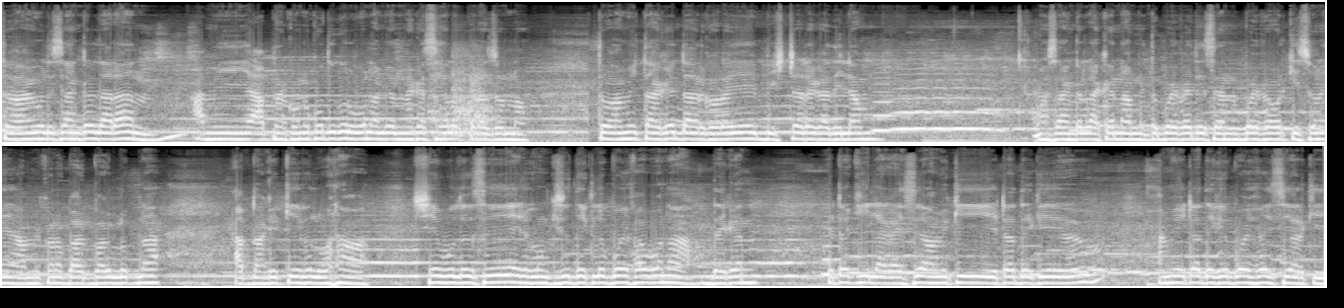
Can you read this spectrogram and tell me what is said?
তো আমি বলেছি আঙ্কেল, দাঁড়ান। আমি আপনার কোনো ক্ষতি করব না, আমি আপনার কাছে হেল্প করার জন্য। তো আমি তাকে দাঁড় করাইয়ে বিশটা টাকা দিলাম। আমার আঙ্কেল, রাখেন, আপনি তো ভয় পাইতেছেন। ভয় পাওয়ার কিছু নেই, আমি কোনো বাঘ বাঘ লোক না। আপনাকে কে বলব না? সে বলেছে এরকম কিছু দেখলে ভয় পাবো না। দেখেন, এটা কি লাগাইছে? আমি কি এটা দেখে আমি এটা দেখে ভয় পাইছি আর কি।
